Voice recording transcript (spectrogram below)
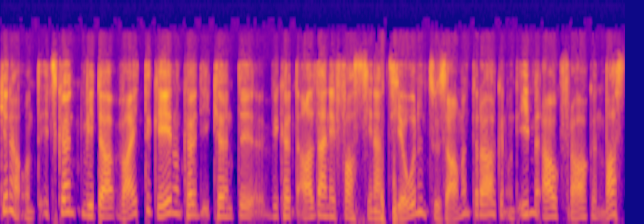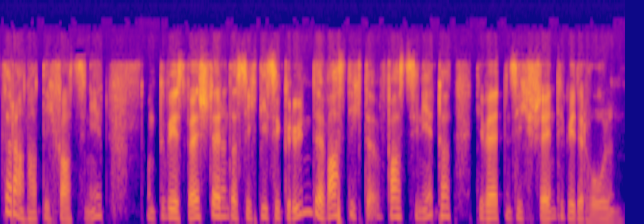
Genau, und jetzt könnten wir da weitergehen und könnte, könnte, wir könnten all deine Faszinationen zusammentragen und immer auch fragen, was daran hat dich fasziniert. Und du wirst feststellen, dass sich diese Gründe, was dich fasziniert hat, die werden sich ständig wiederholen.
